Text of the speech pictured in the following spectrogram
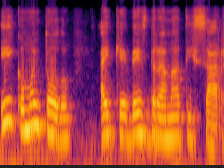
Y como en todo, hay que desdramatizar.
